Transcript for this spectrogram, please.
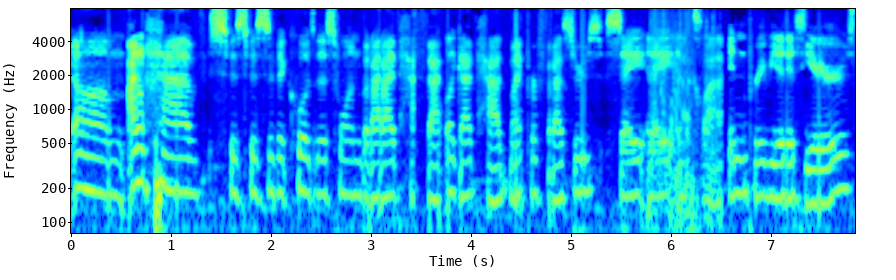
um, I don't have specific quotes of this one, but I've had like I've had my professors say in class in previous years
